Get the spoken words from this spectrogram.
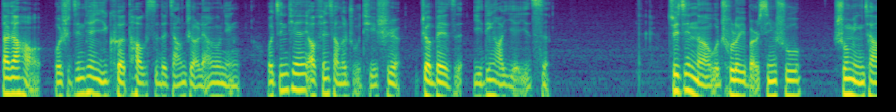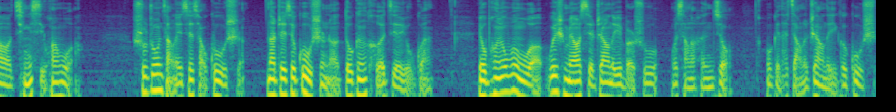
大家好，我是今天一课 Talks 的讲者梁佑宁。我今天要分享的主题是这辈子一定要野一次。最近呢，我出了一本新书，书名叫《请喜欢我》，书中讲了一些小故事。那这些故事呢，都跟和解有关。有朋友问我为什么要写这样的一本书，我想了很久，我给他讲了这样的一个故事。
